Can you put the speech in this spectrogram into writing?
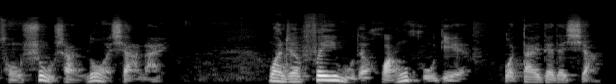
从树上落下来，望着飞舞的黄蝴蝶，我呆呆的想。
